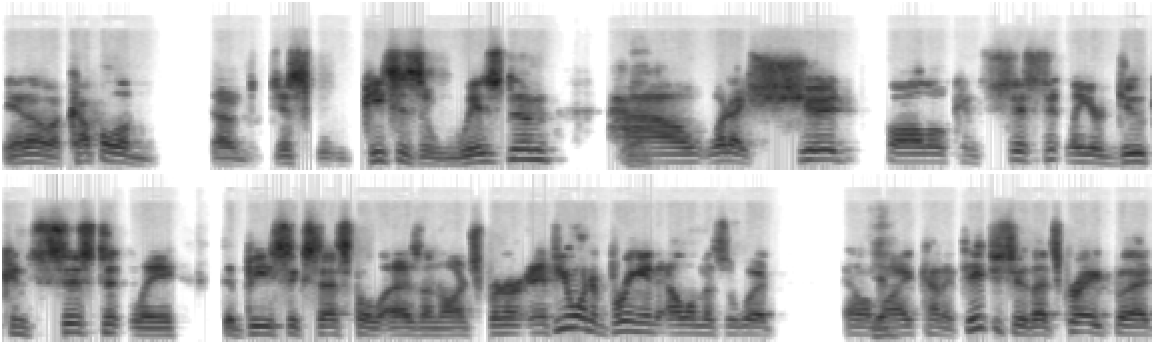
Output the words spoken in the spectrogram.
you know, a couple of, of just pieces of wisdom how yeah. what I should follow consistently or do consistently to be successful as an entrepreneur. And if you want to bring in elements of what LMI yeah. kind of teaches you, that's great. But.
